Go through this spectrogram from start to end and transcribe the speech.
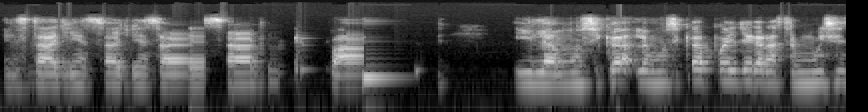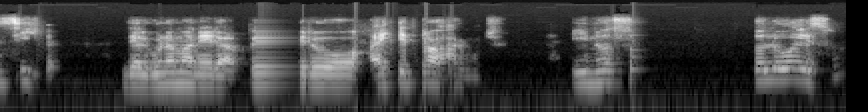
ensayo, ensayo, ensayo, ensayo, y la música, la música puede llegar a ser muy sencilla de alguna manera, pero hay que trabajar mucho. Y no solo eso,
